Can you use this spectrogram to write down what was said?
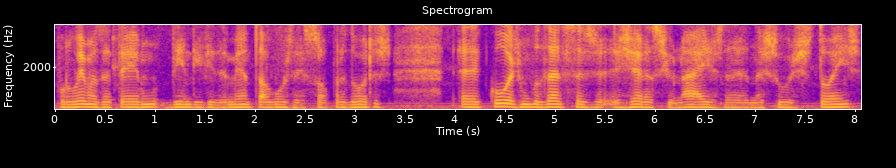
problemas até de endividamento de alguns desses operadores, eh, com as mudanças geracionais nas suas gestões,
